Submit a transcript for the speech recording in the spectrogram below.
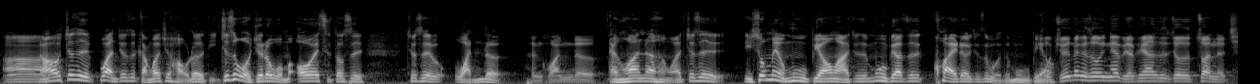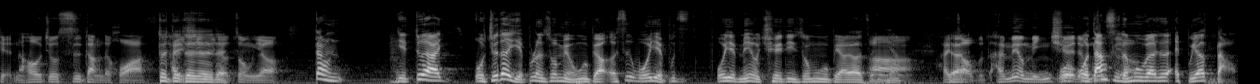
啊，然后就是不然就是赶快去好乐迪，就是我觉得我们 OS 都是就是玩乐。很欢乐，很欢乐，很玩，就是你说没有目标嘛？就是目标，就是快乐，就是我的目标。我觉得那个时候应该比较偏向是，就是赚了钱，然后就适当的花，对对对对对，比较重要。但也对啊，我觉得也不能说没有目标，而是我也不，我也没有确定说目标要怎么样，啊、还找不，还没有明确的。我我当时的目标就是，哎、欸，不要倒，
